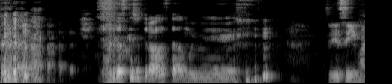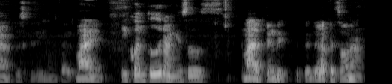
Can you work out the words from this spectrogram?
La verdad es que su trabajo estaba muy bien. Sí, sí, mae, pues que sí. no, Mae, ¿Y cuánto duran esos? mae, depende, depende de la persona,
